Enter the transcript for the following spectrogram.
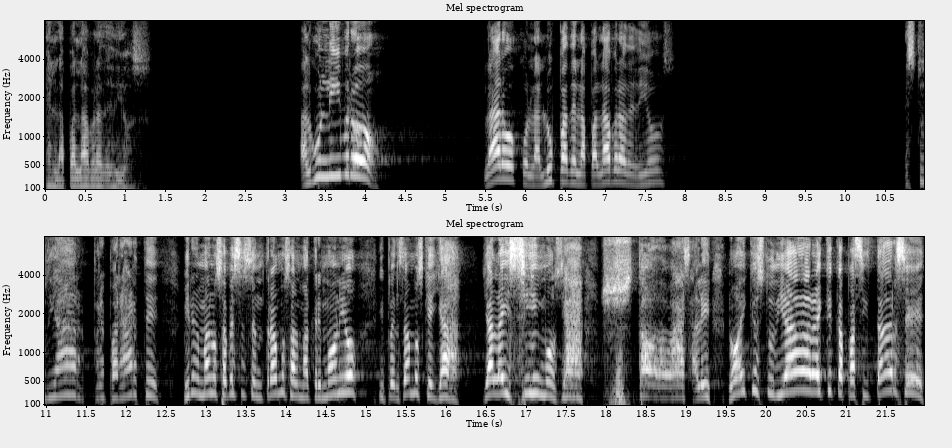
en la palabra de Dios? ¿Algún libro? Claro, con la lupa de la palabra de Dios. Estudiar, prepararte. Miren, hermanos, a veces entramos al matrimonio y pensamos que ya, ya la hicimos, ya todo va a salir. No, hay que estudiar, hay que capacitarse,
